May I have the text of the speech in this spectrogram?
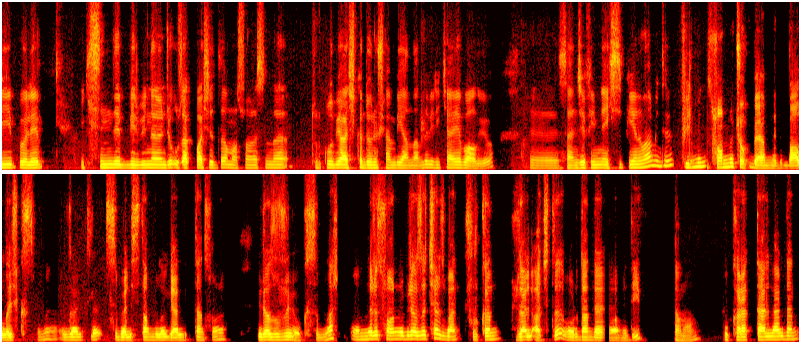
bir böyle ikisinde birbirinden önce uzak başladı ama sonrasında tutkulu bir aşka dönüşen bir yandan da bir hikaye bağlıyor. Ee, sence filmin eksik bir yanı var mıydı? Filmin sonunu çok beğenmedim. Bağlayış kısmını. Özellikle Sibel İstanbul'a geldikten sonra biraz uzuyor o kısımlar. Onları sonra biraz açarız. Ben Furkan güzel açtı. Oradan devam edeyim. Tamam. Bu karakterlerden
